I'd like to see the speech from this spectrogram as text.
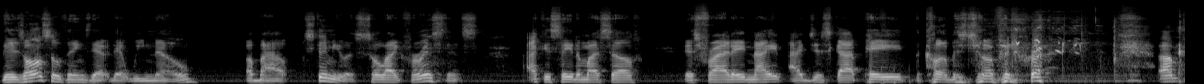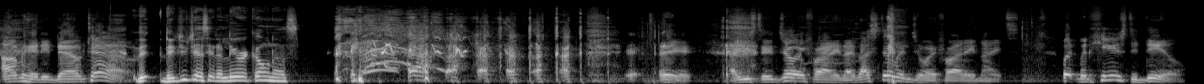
there's also things that, that we know about stimulus. So, like for instance, I could say to myself, it's Friday night. I just got paid. The club is jumping. Right? I'm, I'm headed downtown. Did, did you just hit a lyric on us? hey, I used to enjoy Friday nights. I still enjoy Friday nights. But but here's the deal.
